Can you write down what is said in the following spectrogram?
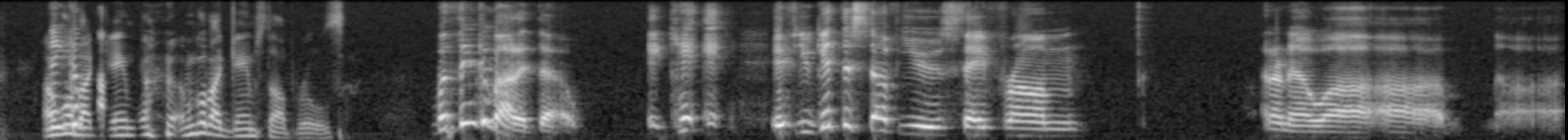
I'm Think going by game. I'm going by GameStop rules. but think about it though. It can't. It, if you get the stuff used, say from, I don't know, uh, uh,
